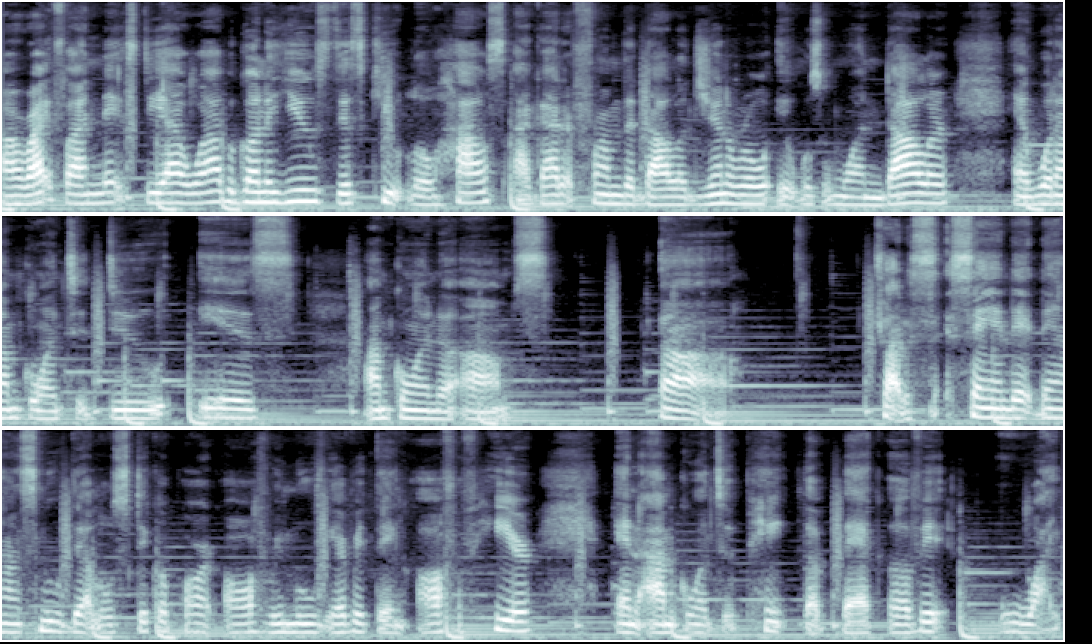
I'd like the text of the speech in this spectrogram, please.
All right, for our next DIY, we're going to use this cute little house. I got it from the Dollar General. It was $1. And what I'm going to do is I'm going to um, uh, try to sand that down, smooth that little sticker part off, remove everything off of here. And I'm going to paint the back of it white.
